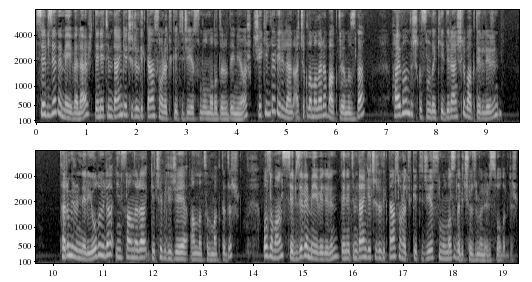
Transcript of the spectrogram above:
Sebze ve meyveler denetimden geçirildikten sonra tüketiciye sunulmalıdır deniyor. Şekilde verilen açıklamalara baktığımızda hayvan dışkısındaki dirençli bakterilerin tarım ürünleri yoluyla insanlara geçebileceği anlatılmaktadır. O zaman sebze ve meyvelerin denetimden geçirildikten sonra tüketiciye sunulması da bir çözüm önerisi olabilir.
